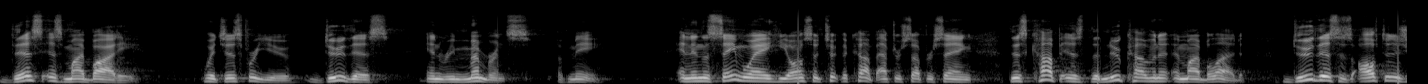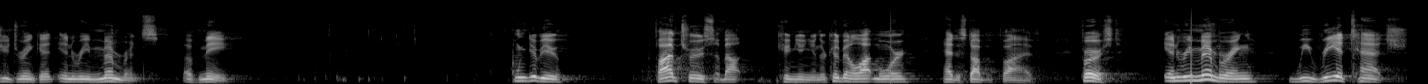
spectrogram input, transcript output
This is my body, which is for you. Do this in remembrance of me. And in the same way, he also took the cup after supper, saying, This cup is the new covenant in my blood. Do this as often as you drink it in remembrance of me. I'm going to give you five truths about communion. There could have been a lot more, had to stop at five. First, in remembering, we reattach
